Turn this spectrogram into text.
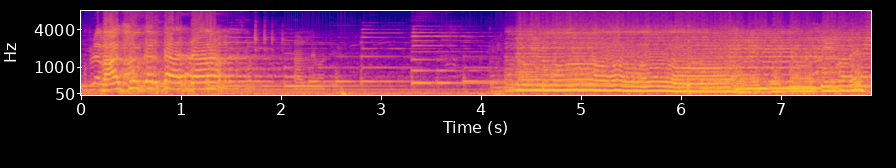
આપણે વાત શું કરતા હતા. દિવસ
